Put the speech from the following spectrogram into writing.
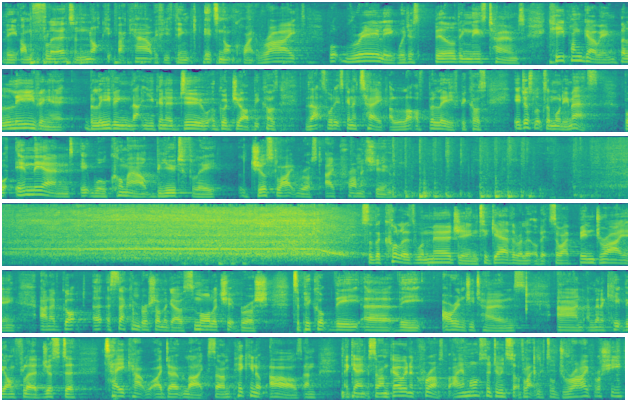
the Honfleur to knock it back out if you think it's not quite right. But really, we're just building these tones. Keep on going, believing it, believing that you're going to do a good job because that's what it's going to take a lot of belief because it just looks a muddy mess. But in the end, it will come out beautifully, just like rust, I promise you. So the colours were merging together a little bit. So I've been drying and I've got a, a second brush on the go, a smaller chip brush to pick up the, uh, the orangey tones. And I'm going to keep the Honfleur just to take out what I don't like. So I'm picking up Arles and again, so I'm going across, but I am also doing sort of like little dry brushy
